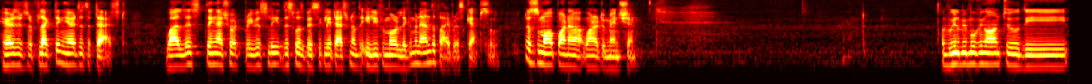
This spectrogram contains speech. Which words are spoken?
Here it's reflecting here it's attached while this thing I showed previously this was basically attachment of the iliofemoral ligament and the fibrous capsule just a small point I wanted to mention we'll be moving on to the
